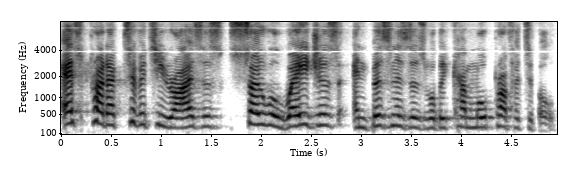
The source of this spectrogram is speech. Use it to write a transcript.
As productivity rises, so will wages and businesses will become more profitable.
